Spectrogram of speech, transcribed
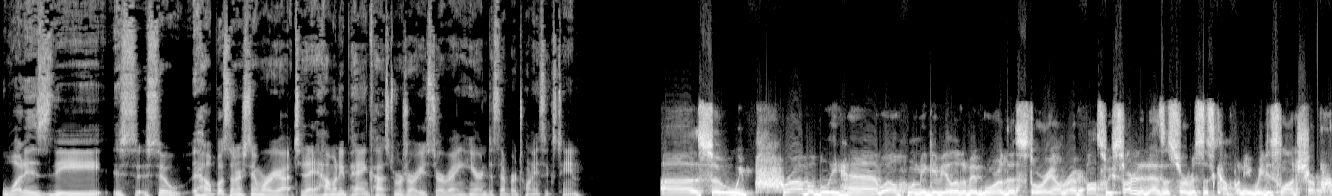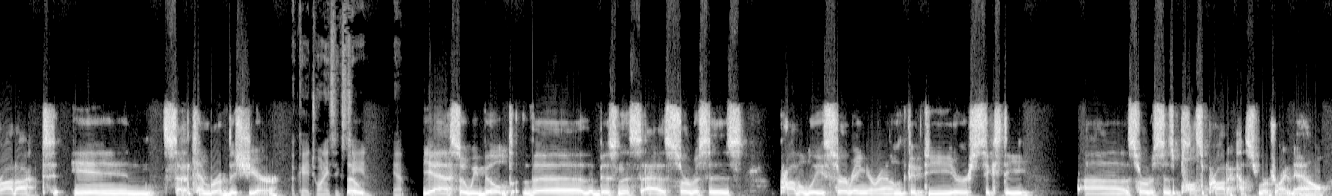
What is the so help us understand where you're at today? How many paying customers are you serving here in December 2016? Uh, so we probably have. Well, let me give you a little bit more of the story on RevBoss. We started it as a services company. We just launched our product in September of this year. Okay, 2016. So, yep. Yeah. So we built the the business as services, probably serving around 50 or 60 uh, services plus product customers right now,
